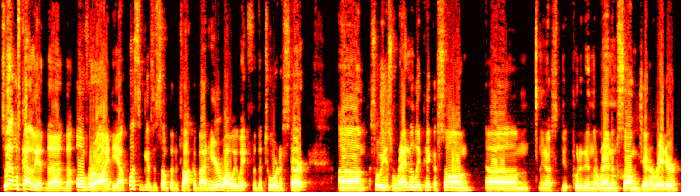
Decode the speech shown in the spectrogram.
So that was kind of the, the, the overall idea. Plus, it gives us something to talk about here while we wait for the tour to start. Um, so we just randomly pick a song, um, you know, put it in the random song generator.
